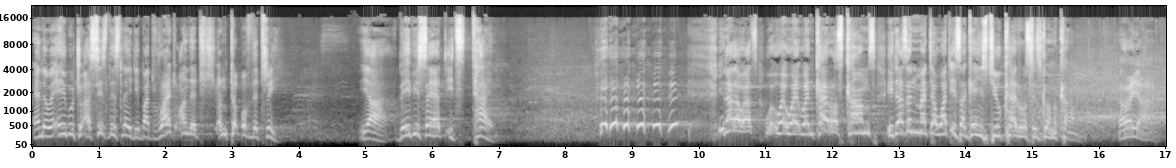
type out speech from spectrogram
and they were able to assist this lady, but right on, the, on top of the tree. Yeah, baby said, It's time. In other words, when Kairos comes, it doesn't matter what is against you, Kairos is going to come. Oh, yeah.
